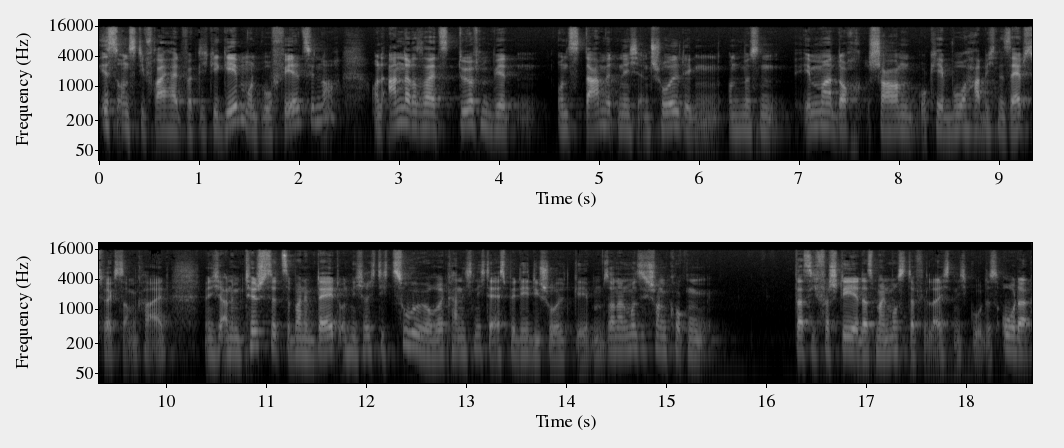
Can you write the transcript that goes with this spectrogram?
ist uns die Freiheit wirklich gegeben und wo fehlt sie noch? Und andererseits dürfen wir uns damit nicht entschuldigen und müssen immer doch schauen, okay, wo habe ich eine Selbstwirksamkeit? Wenn ich an einem Tisch sitze bei einem Date und nicht richtig zuhöre, kann ich nicht der SPD die Schuld geben, sondern muss ich schon gucken, dass ich verstehe, dass mein Muster vielleicht nicht gut ist. Oder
